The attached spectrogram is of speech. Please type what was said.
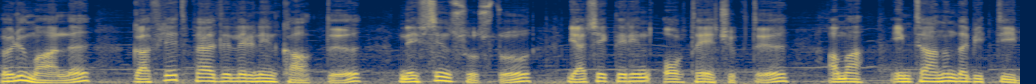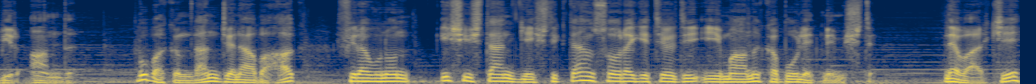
Ölüm anı, gaflet perdelerinin kalktığı, nefsin sustuğu, gerçeklerin ortaya çıktığı ama imtihanın da bittiği bir andı. Bu bakımdan Cenab-ı Hak, Firavun'un iş işten geçtikten sonra getirdiği imanı kabul etmemişti. Ne var ki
